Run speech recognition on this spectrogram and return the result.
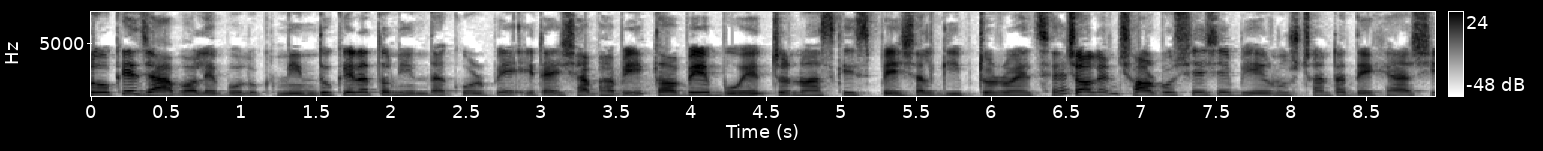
লোকে যা বলে বলুক, নিন্দুকেরা তো নিন্দা করবে, এটাই স্বাভাবিক। তবে বইয়ের জন্য আজকে স্পেশাল গিফটও রয়েছে। চলেন সর্বশেষ এই বিয়ে অনুষ্ঠানটা দেখে আসি।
